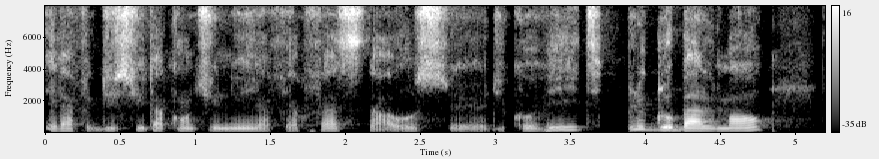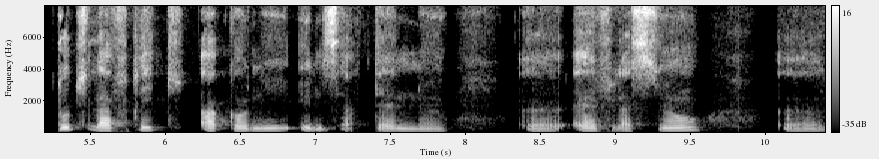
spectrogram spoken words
et l'Afrique du Sud a continué à faire face à la hausse euh, du Covid. Plus globalement, toute l'Afrique a connu une certaine euh, inflation euh,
